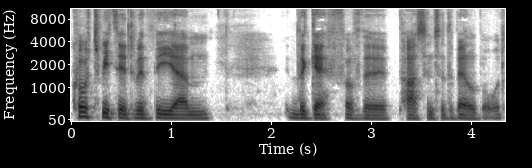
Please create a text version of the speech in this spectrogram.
quote tweeted with the um, the gif of the pass into the billboard.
